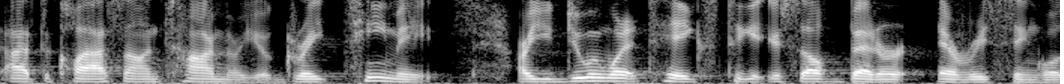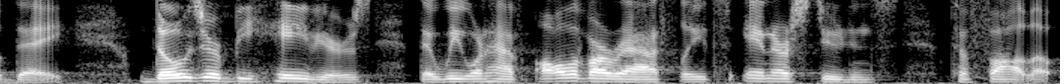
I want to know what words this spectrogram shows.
at the class on time? Are you a great teammate? Are you doing what it takes to get yourself better every single day? Those are behaviors that we want to have all of our athletes and our students to follow.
